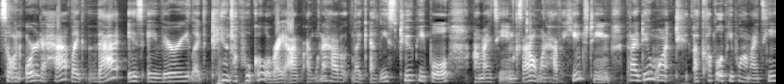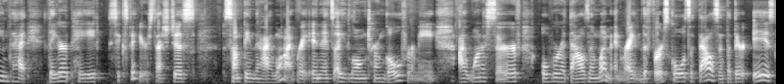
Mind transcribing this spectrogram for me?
So in order to have like that is a very like tangible goal, right? I, I want to have like at least two people on my team because I don't want to have a huge team, but I do want to, a couple of people on my team that they are paid six figures. That's just something that I want, right? And it's a long term goal for me. I want to serve over a thousand women, right? The first goal is a thousand, but there is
